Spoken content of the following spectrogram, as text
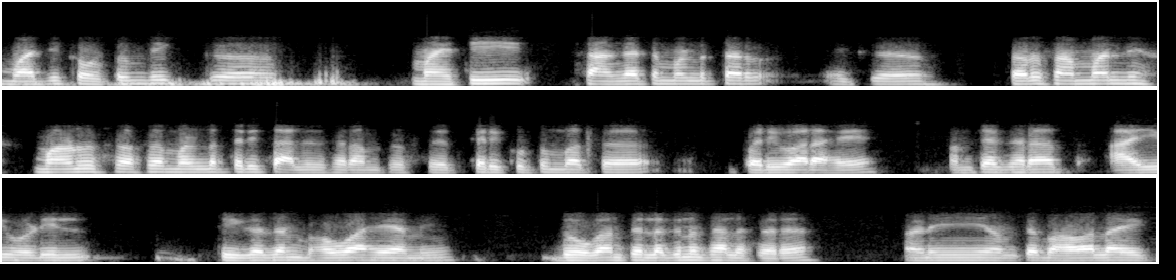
माझी कौटुंबिक माहिती सांगायचं म्हणलं तर एक सर्वसामान्य माणूस असं म्हणलं तरी चालेल सर. आमचं शेतकरी कुटुंबाचं परिवार आहे. आमच्या घरात आई वडील तिघजण भाऊ आहे आम्ही. दोघांचं लग्न झालं सर. आणि आमच्या भावाला एक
